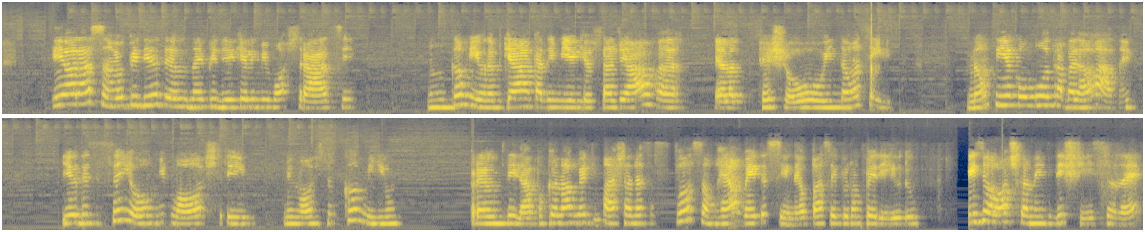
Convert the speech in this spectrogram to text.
em oração, eu pedi a Deus, né? Pedia que ele me mostrasse um caminho, né? Porque a academia que eu estagiava, ela fechou, então, assim, não tinha como eu trabalhar lá, né? E eu disse, Senhor, me mostre, me mostre um caminho para eu trilhar, porque eu não aguento mais estar nessa situação. Realmente, assim, né? Eu passei por um período fisiologicamente difícil, né?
